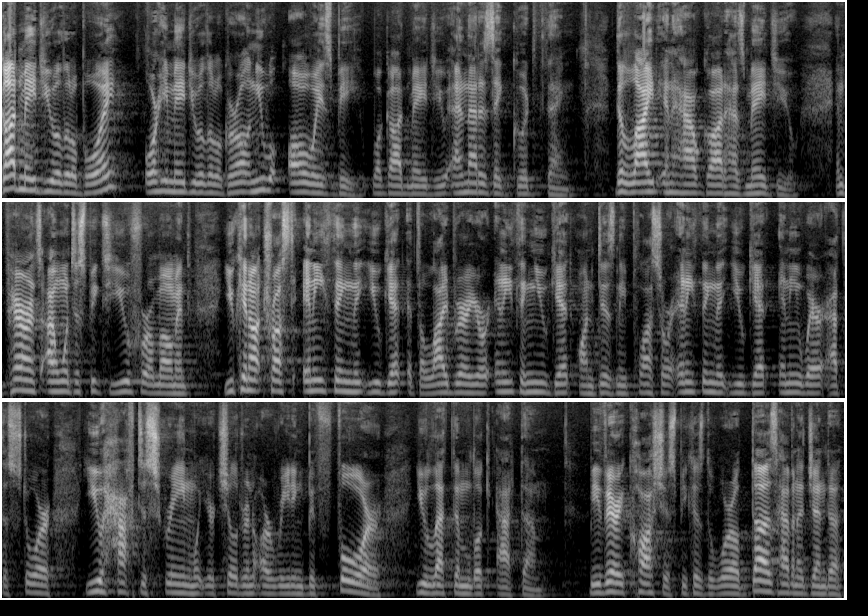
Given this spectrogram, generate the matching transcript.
God made you a little boy, or He made you a little girl, and you will always be what God made you, and that is a good thing. Delight in how God has made you. And parents, I want to speak to you for a moment. You cannot trust anything that you get at the library or anything you get on Disney Plus or anything that you get anywhere at the store. You have to screen what your children are reading before you let them look at them. Be very cautious because the world does have an agenda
